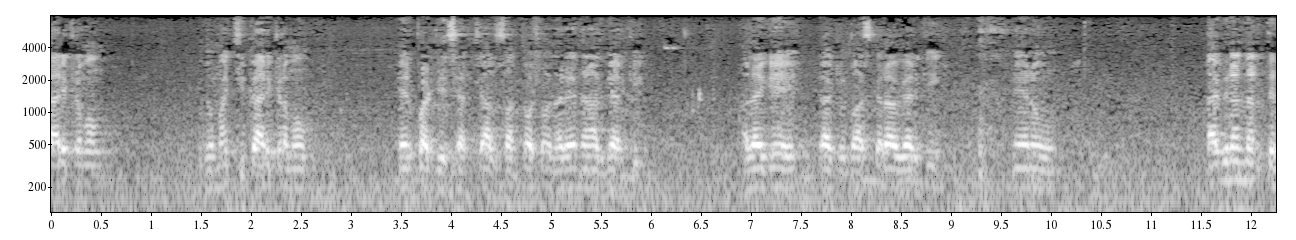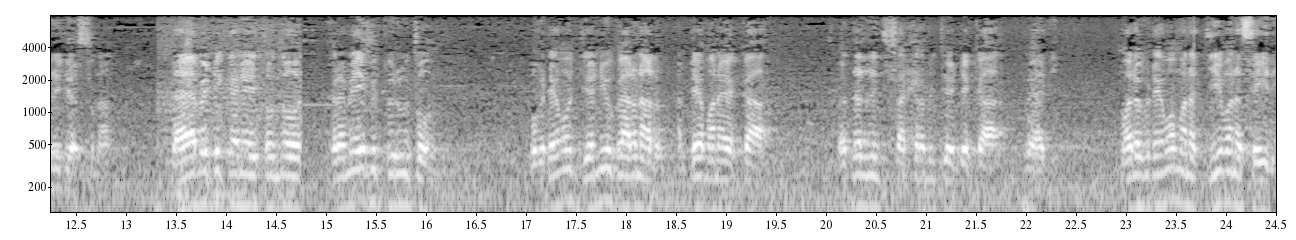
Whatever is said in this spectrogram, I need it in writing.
కార్యక్రమం ఒక మంచి కార్యక్రమం ఏర్పాటు చేశారు. చాలా సంతోషం. నరేంద్రనాథ్ గారికి అలాగే డాక్టర్ భాస్కరరావు గారికి నేను అభినందన తెలియజేస్తున్నాను. డయాబెటిక్ అనేది ఉందో క్రమేపి పెరుగుతోంది. ఒకటేమో జన్యు కారణాలు అంటే మన యొక్క పెద్దల నుంచి సంక్రమించే యొక్క వ్యాధి. మరొకటేమో మన జీవన శైలి.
